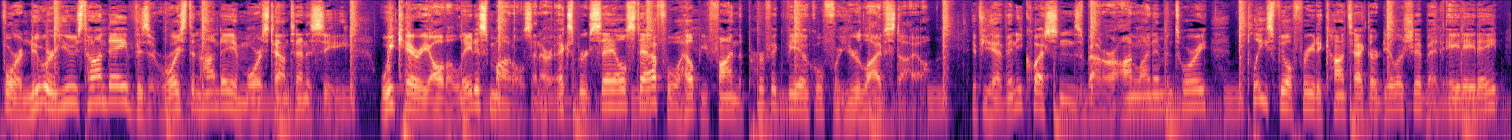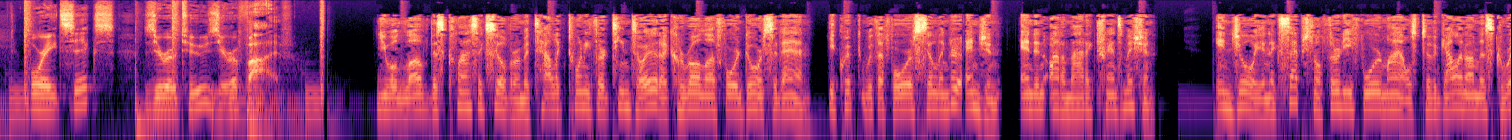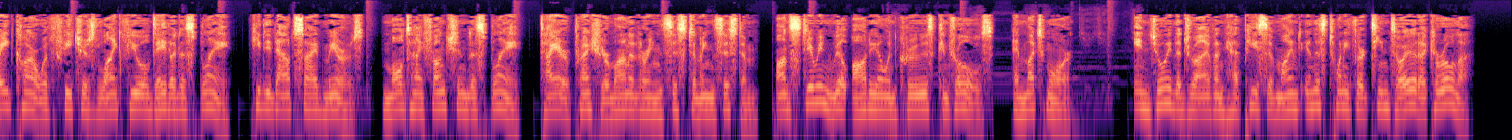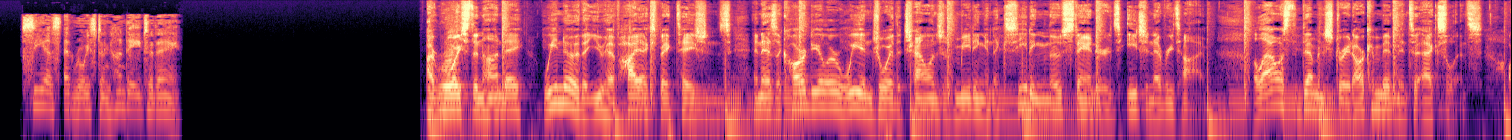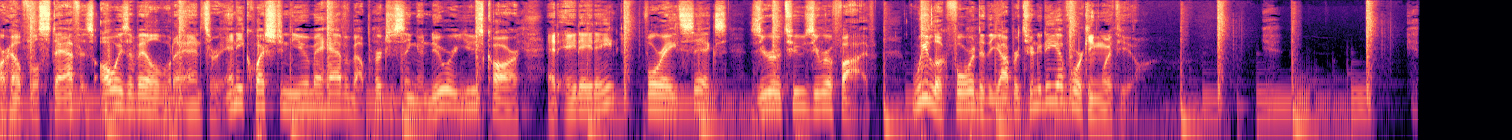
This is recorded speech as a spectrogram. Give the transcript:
For a new or used Hyundai, visit Royston Hyundai in Morristown, Tennessee. We carry all the latest models, and our expert sales staff will help you find the perfect vehicle for your lifestyle. If you have any questions about our online inventory, please feel free to contact our dealership at 888 486 0205. You will love this classic silver metallic 2013 Toyota Corolla four-door sedan, equipped with a four-cylinder engine and an automatic transmission. Enjoy an exceptional 34 miles to the gallon on this great car with features like fuel data display, heated outside mirrors, multi-function display, tire pressure monitoring systeming system, on steering wheel audio and cruise controls, and much more. Enjoy the drive and have peace of mind in this 2013 Toyota Corolla. See us at Royston Hyundai today. At Royston Hyundai, we know that you have high expectations, and as a car dealer, we enjoy the challenge of meeting and exceeding those standards each and every time. Allow us to demonstrate our commitment to excellence. Our helpful staff is always available to answer any question you may have about purchasing a new or used car at 888 486 0205. We look forward to the opportunity of working with you.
